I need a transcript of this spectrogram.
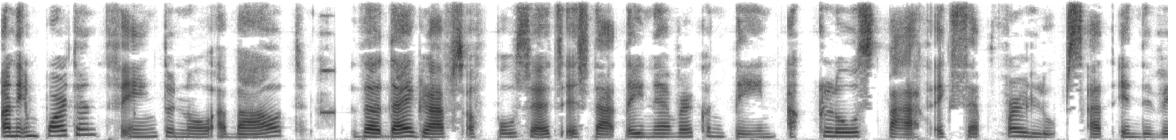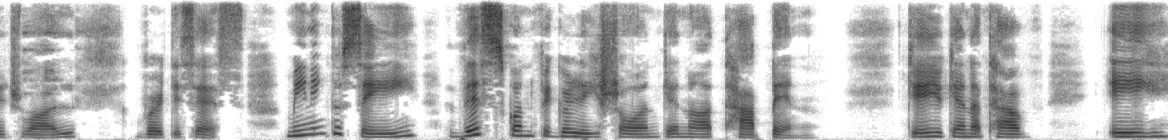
An important thing to know about the digraphs of posets is that they never contain a closed path except for loops at individual vertices. Meaning to say, this configuration cannot happen. Okay, you cannot have A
